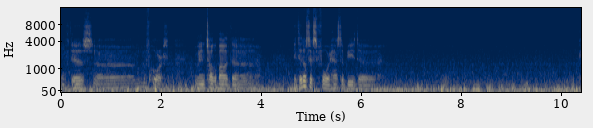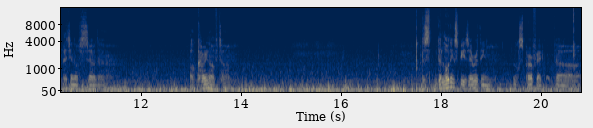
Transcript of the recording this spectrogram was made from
of this. Uh, of course, when you talk about the Nintendo 64, it has to be the Legend of Zelda Ocarina of Time. The, the loading speeds, everything looks perfect. The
